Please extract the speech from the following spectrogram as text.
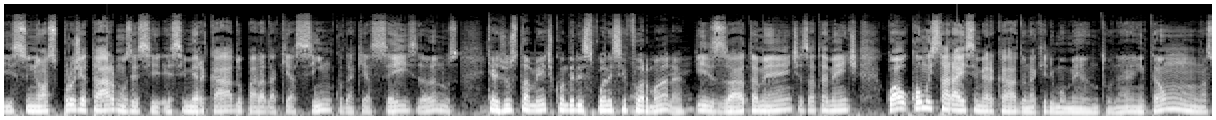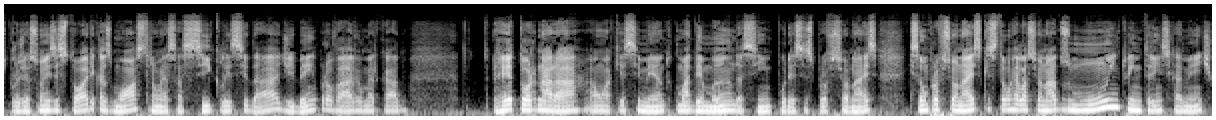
E se nós projetarmos esse, esse mercado para daqui a cinco, daqui a seis anos. Que é justamente quando eles forem se formar, né? Exatamente, exatamente. Qual, como estará esse mercado naquele momento, né? Então, as projeções históricas mostram essa ciclicidade e bem provável o mercado retornará a um aquecimento com uma demanda assim por esses profissionais que são profissionais que estão relacionados muito intrinsecamente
